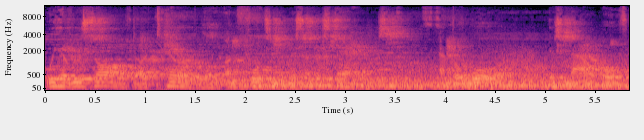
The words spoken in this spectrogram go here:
We have resolved our terrible and unfortunate misunderstandings, and the war is now over.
